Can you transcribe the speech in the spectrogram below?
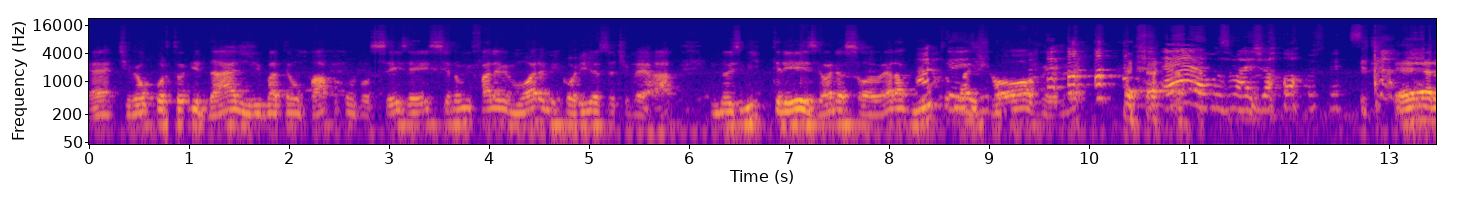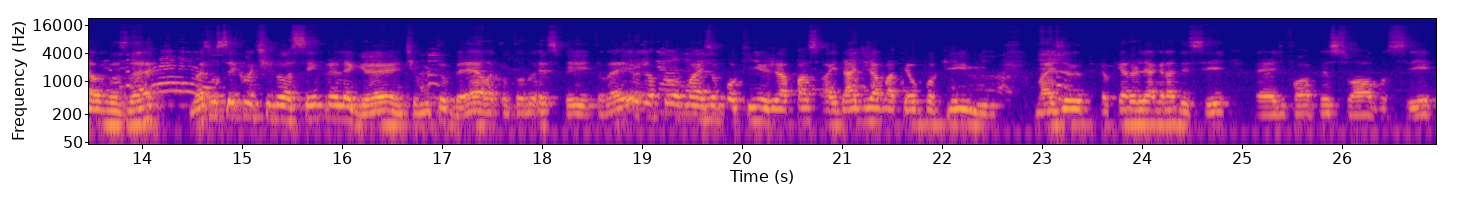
é, tive a oportunidade de bater um papo com vocês, aí, se não me falha a memória, me corrija se eu estiver errado, em 2013, olha só, eu era muito Acredito. mais jovem, né? Éramos mais jovens. Éramos, né? É. Mas você continua sempre elegante, muito bela, com todo respeito, né? Eu já estou mais um pouquinho, já passo, a idade já bateu um pouquinho em mim, mas eu, eu quero lhe agradecer é, de forma pessoal, você,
